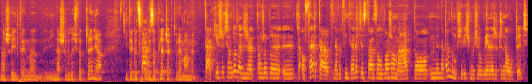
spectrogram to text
naszej, tej, i naszego doświadczenia i tego całego Tak. zaplecza, które mamy. Tak, jeszcze chciałam dodać, że to, żeby y, ta oferta nawet w internecie została zauważona, to my naprawdę musieliśmy się wiele rzeczy nauczyć,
